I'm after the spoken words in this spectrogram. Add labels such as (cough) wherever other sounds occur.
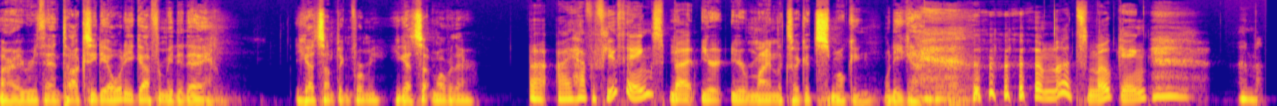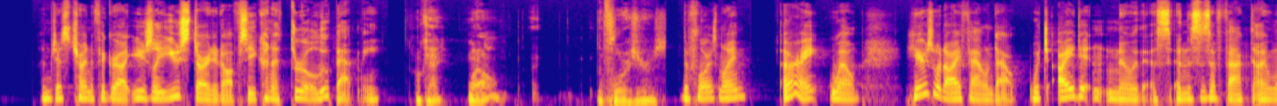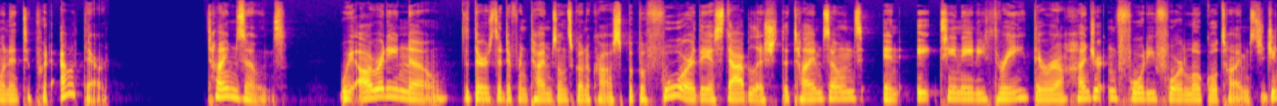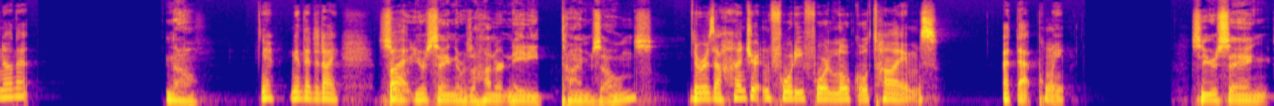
All right, Ruth Ann Talk CDL. What do you got for me today? You got something for me? You got something over there? Uh, I have a few things, Y- but your your mind looks like it's smoking. What do you got? (laughs) I'm not smoking. I'm, I'm just trying to figure out. Usually you started off, so you kind of threw a loop at me. Okay. Well, the floor is yours. The floor is mine. All right. Well, here's what I found out, which I didn't know this, and this is a fact I wanted to put out there. Time zones. We already know that there's the different time zones going across, but before they established the time zones in 1883, there were 144 local times. Did you know that? No. Yeah, neither did I. So But- you're saying there was 180 time zones? There was 144 local times at that point. So you're saying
